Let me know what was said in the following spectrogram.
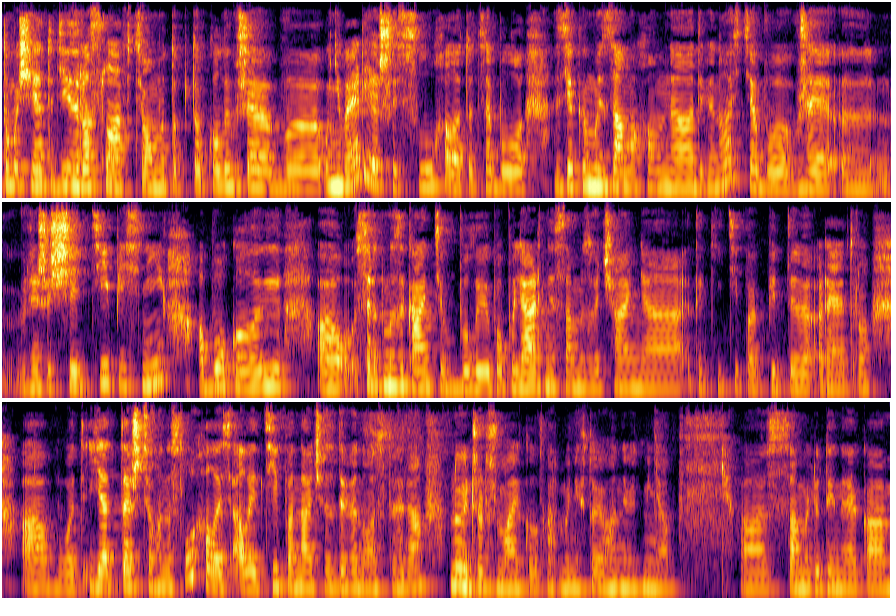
тому що я тоді зросла в цьому. Тобто, коли вже в універі я щось слухала, то це було з якимось замахом на 90-ті, або вже е, вірніше, ще ті пісні, або коли е, серед музикантів були популярні саме звучання, такі, типа під ретро. А, вот. Я теж цього не слухалась, але типа, наче з 90-х, да? ну і Джордж Майкл, як би ніхто його не відміняв. Саме людина, яка.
